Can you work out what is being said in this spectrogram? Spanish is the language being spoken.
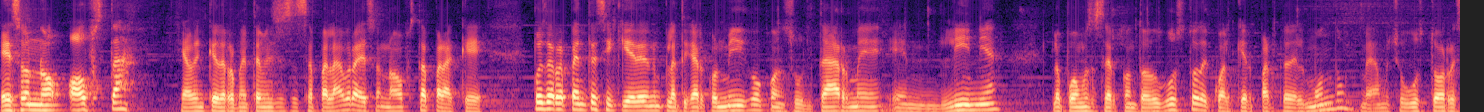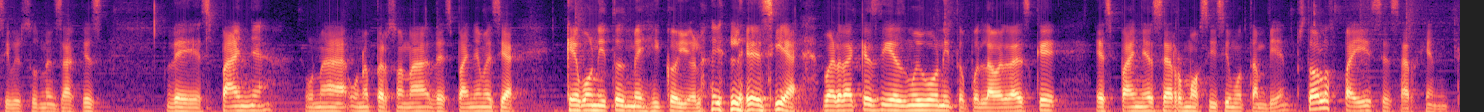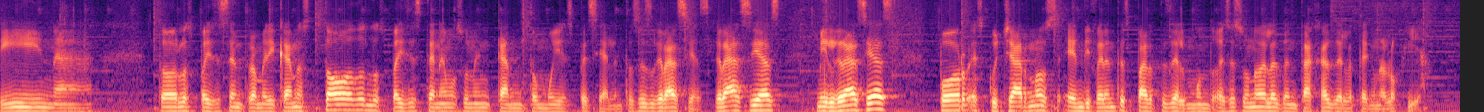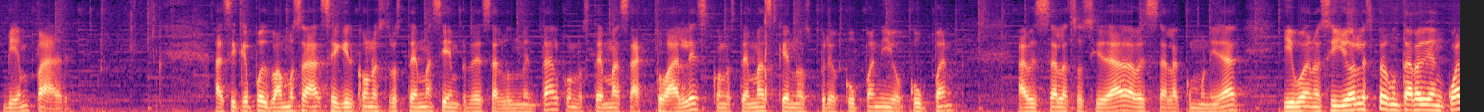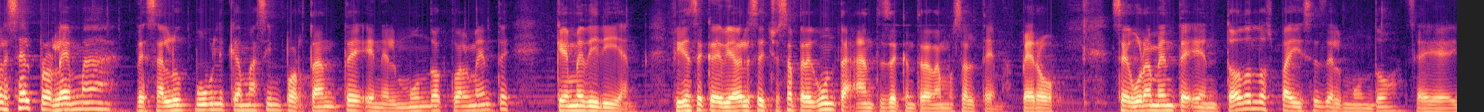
Eso no obsta, ya ven que de repente me dices esa palabra, eso no obsta para que, pues de repente si quieren platicar conmigo, consultarme en línea, lo podemos hacer con todo gusto de cualquier parte del mundo. Me da mucho gusto recibir sus mensajes de España, una, una persona de España me decía, qué bonito es México. Y yo le decía, ¿verdad que sí es muy bonito? Pues la verdad es que España es hermosísimo también. Pues todos los países, Argentina, todos los países centroamericanos, todos los países tenemos un encanto muy especial. Entonces, gracias, gracias, mil gracias por escucharnos en diferentes partes del mundo. Esa es una de las ventajas de la tecnología. Bien padre. Así que pues vamos a seguir con nuestros temas siempre de salud mental, con los temas actuales, con los temas que nos preocupan y ocupan a veces a la sociedad, a veces a la comunidad. Y bueno, si yo les preguntara, oigan, ¿cuál es el problema de salud pública más importante en el mundo actualmente? ¿Qué me dirían? Fíjense que debía haberles hecho esa pregunta antes de que entráramos al tema, pero seguramente en todos los países del mundo,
